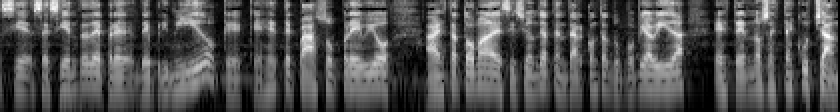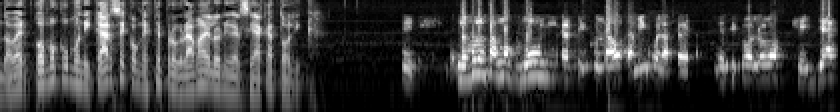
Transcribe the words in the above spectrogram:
se, siente deprimido, que, que es este paso previo a esta toma de decisión de atentar contra tu propia vida, este, nos está escuchando. A ver, ¿cómo comunicarse con este programa de la Universidad Católica? Sí. Nosotros estamos muy articulados también con la Federación de Psicólogos que ya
